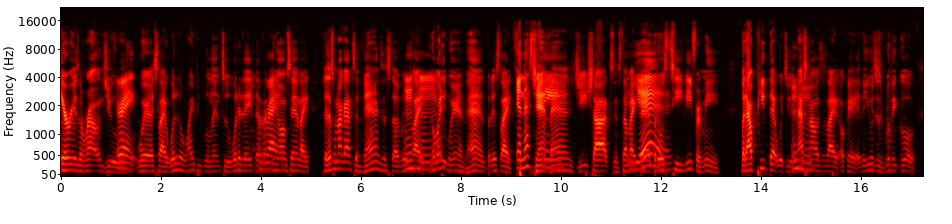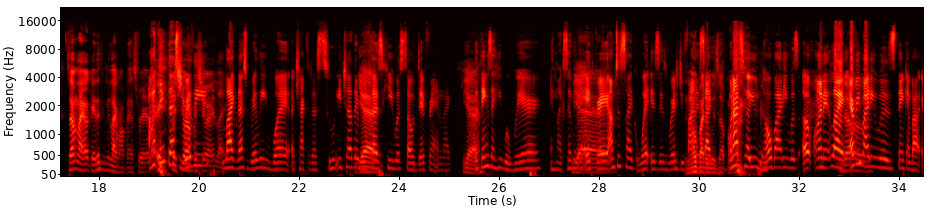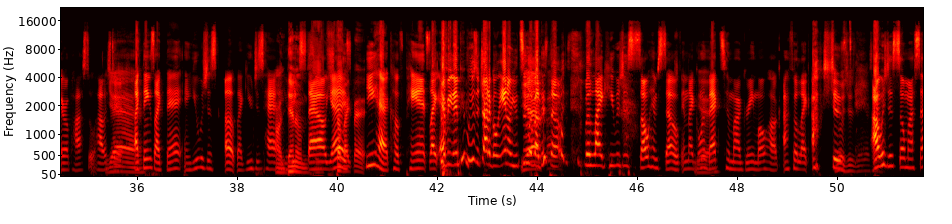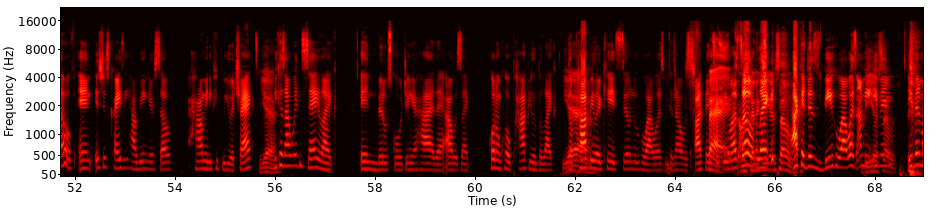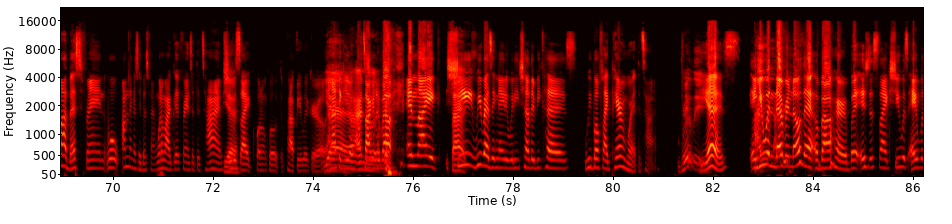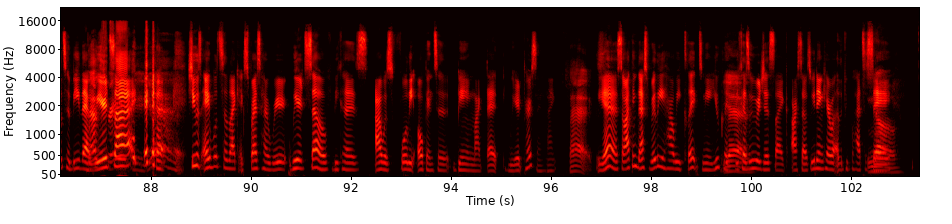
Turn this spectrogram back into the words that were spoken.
areas around you, Right. Where it's like, what are the white people into? What are they? da- da- You know what I'm saying? Like, because that's when I got into Vans and stuff. It's like Mhm. nobody wearing Vans, but it's like and that's Jant. Vans, G Shocks, and stuff like that. But it was TV for me. But I peeped that with you, and that's when Mhm. I was just like, okay. And then you were just really cool. So I'm like, okay, this can be like my best friend. I Like, think for that's sure, really sure. like, Like, that's really what attracted us to each other Yeah. because he was so different and like yeah. the things that he would wear in like seventh and eighth grade. I'm just like, what is this? Where did you find it? Nobody this? Like was up. when I tell you nobody was up on it, like No. everybody was thinking about Aeropostale, Hollister, Yeah. like things like that, and you was just up, like you just had on denim style. stuff Yes, like that. he had cuff pants, like every and people used to try to go in on you too Yeah, about this stuff. But like he was just so himself, and like going Yeah. back to my green mohawk, I feel like I was just, was just I was just so myself, and it's just crazy how being yourself, how many people you attract. yeah. Because I wouldn't say like in middle school, junior high that I was like quote unquote popular, but like the popular kids still knew who I was because I was authentically Facts. myself. Authentically Like yourself. I could just be who I was. I mean, even. Even my best friend, well, I'm not gonna say best friend, one of my good friends at the time, she Yeah. was like quote unquote the popular girl. and I think you know what Yeah, I'm talking about. And like she we resonated with each other because we both like Paramore at the time. really. Yes. And I- you would I never didn't- know that about her, but it's just like she was able to be that weird side. Yeah. she was able to like express her weird weird self because I was fully open to being like that weird person. Like Facts. yeah, so I think that's really how we clicked. Me and you clicked Yeah. because we were just like ourselves. We didn't care what other people had to say. No.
